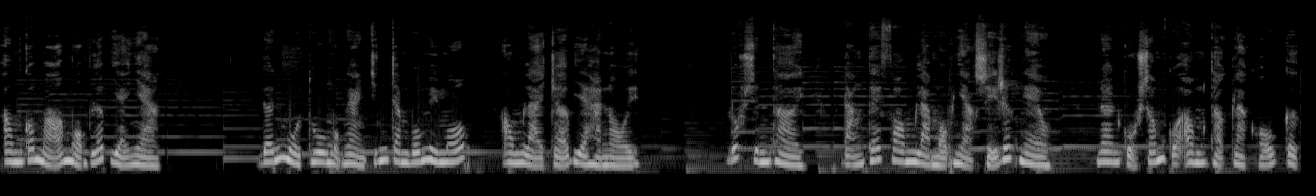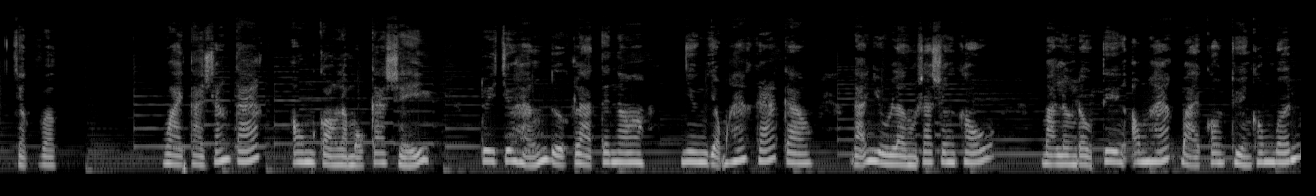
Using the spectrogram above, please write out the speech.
ông có mở một lớp dạy nhạc. Đến mùa thu 1941, ông lại trở về Hà Nội. Lúc sinh thời, Đặng Thế Phong là một nhạc sĩ rất nghèo, nên cuộc sống của ông thật là khổ cực chật vật. Ngoài tài sáng tác, ông còn là một ca sĩ, tuy chưa hẳn được là tenor, nhưng giọng hát khá cao, đã nhiều lần ra sân khấu, mà lần đầu tiên ông hát bài Con thuyền không bến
